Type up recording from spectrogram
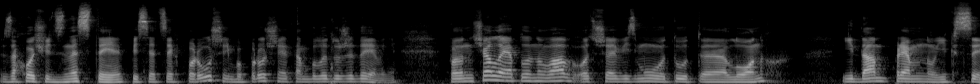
захочуть знести після цих порушень, бо порушення там були дуже дивні. Поначалу я планував, от ще візьму тут е, лонг. І дам прям, ну, ікси,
